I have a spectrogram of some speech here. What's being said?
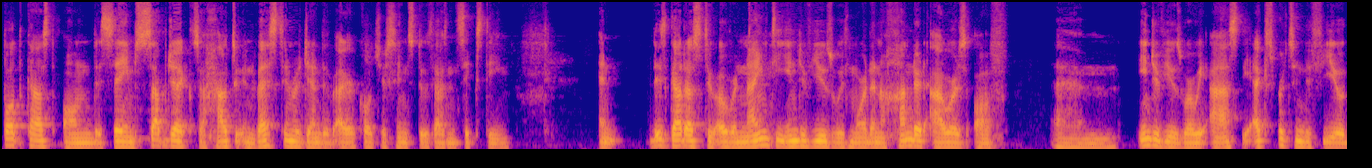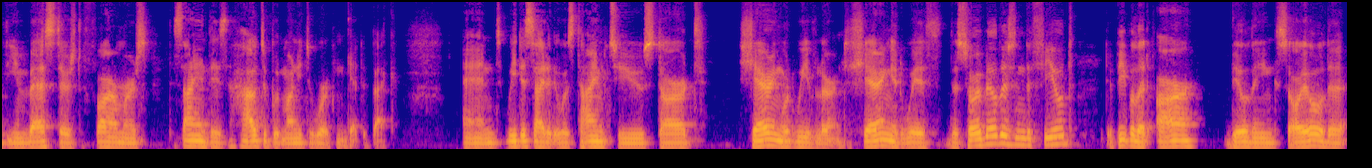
podcast on the same subject, so how to invest in regenerative agriculture since 2016. And this got us to over 90 interviews with more than 100 hours of um, interviews where we asked the experts in the field, the investors, the farmers, the scientists, how to put money to work and get it back. And we decided it was time to start sharing what we've learned, sharing it with the soil builders in the field, the people that are building soil, the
